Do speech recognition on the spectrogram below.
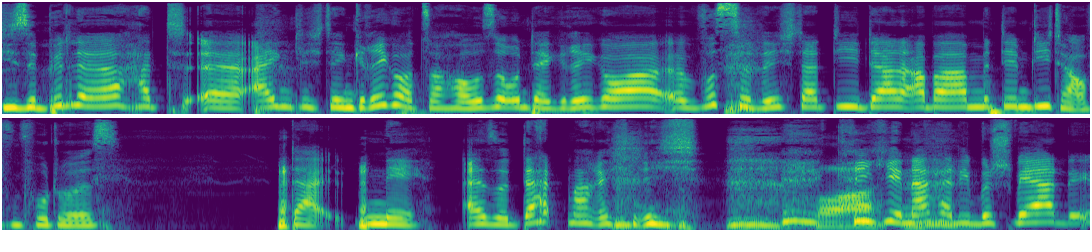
diese Bille hat äh, eigentlich den Gregor zu Hause und der Gregor äh, wusste nicht, dass die da aber mit dem Dieter auf dem Foto ist. Da, nee, also das mache ich nicht. Kriege hier nachher die Beschwerden, "Äh,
